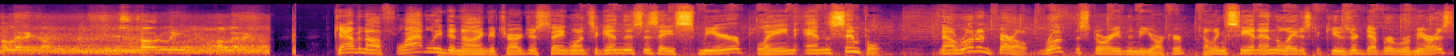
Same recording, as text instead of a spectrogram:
political. It is totally political. Kavanaugh flatly denying the charges, saying once again this is a smear, plain and simple. Now, Ronan Farrow wrote the story in The New Yorker, telling CNN the latest accuser, Deborah Ramirez,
